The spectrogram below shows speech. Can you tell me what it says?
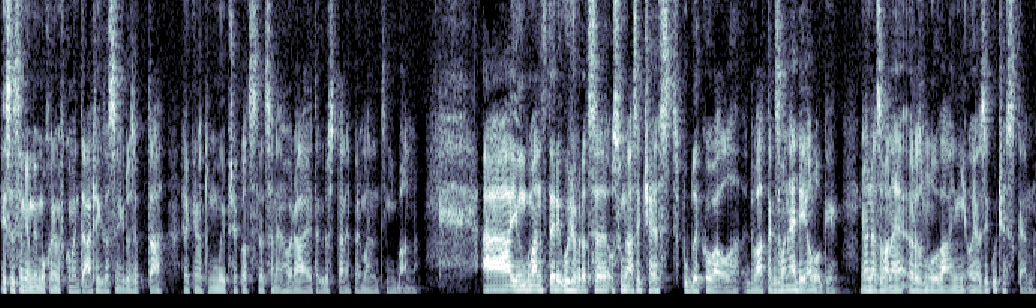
Jestli se mě mimochodem v komentářích zase někdo zeptá, jak je na tom můj překlad ztraceného ráje, tak dostane permanentní ban. A Jungmann tedy už v roce 1806 publikoval dva takzvané dialogy, nazvané Rozmluvání o jazyku českém,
